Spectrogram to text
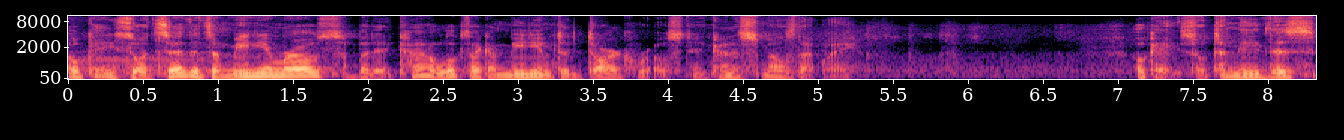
Okay, so it says it's a medium roast, but it kind of looks like a medium to dark roast. And kind of smells that way. Okay, so to me, this,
